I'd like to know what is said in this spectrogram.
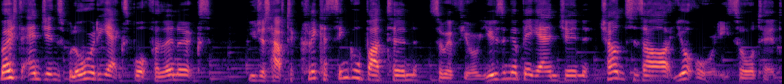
Most engines will already export for Linux, you just have to click a single button, so if you're using a big engine, chances are you're already sorted.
